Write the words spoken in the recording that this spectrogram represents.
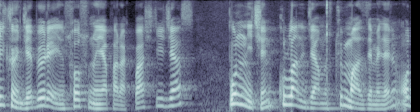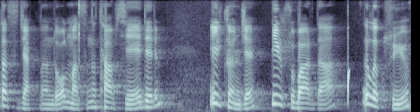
İlk önce böreğin sosunu yaparak başlayacağız. Bunun için kullanacağımız tüm malzemelerin oda sıcaklığında olmasını tavsiye ederim. İlk önce bir su bardağı ılık suyu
